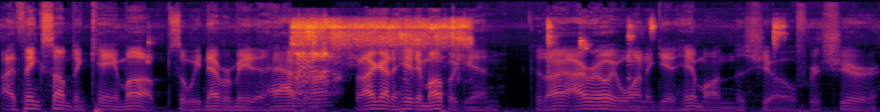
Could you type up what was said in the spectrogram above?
I think something came up, so we never made it happen. Mm-hmm. But I gotta hit him up again because I, I really want to get him on the show for sure.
